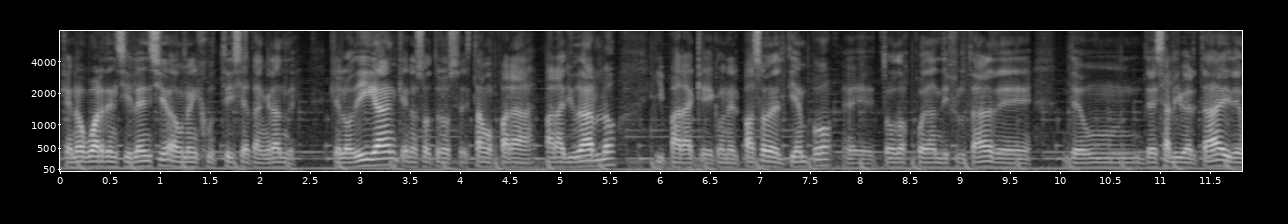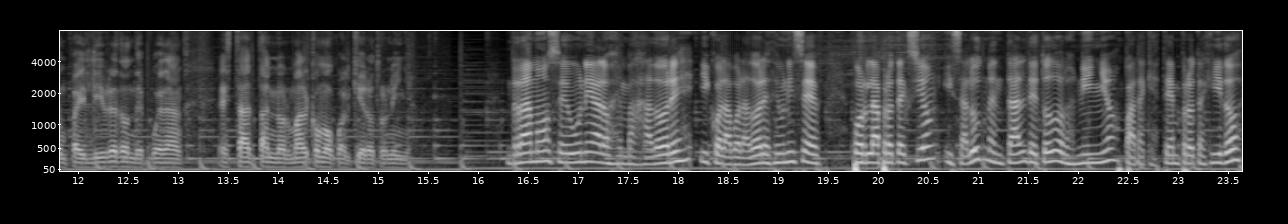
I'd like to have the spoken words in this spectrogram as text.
que no guarden silencio a una injusticia tan grande. Que lo digan, que nosotros estamos para, para ayudarlo y para que con el paso del tiempo eh, todos puedan disfrutar de, de, de esa libertad y de un país libre donde puedan estar tan normal como cualquier otro niño. Ramos se une a los embajadores y colaboradores de UNICEF por la protección y salud mental de todos los niños para que estén protegidos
